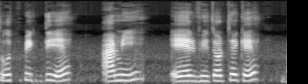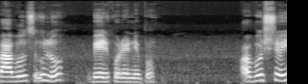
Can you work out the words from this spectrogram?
টুথপিক দিয়ে আমি এর ভিতর থেকে বাবলসগুলো বের করে নেব। অবশ্যই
